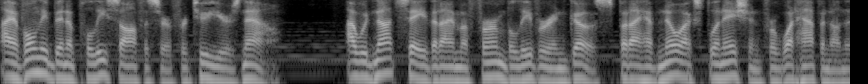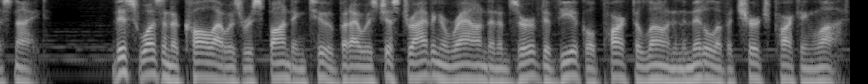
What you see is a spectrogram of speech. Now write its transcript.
I have only been a police officer for two years now. I would not say that I am a firm believer in ghosts, but I have no explanation for what happened on this night. This wasn't a call I was responding to, but I was just driving around and observed a vehicle parked alone in the middle of a church parking lot.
